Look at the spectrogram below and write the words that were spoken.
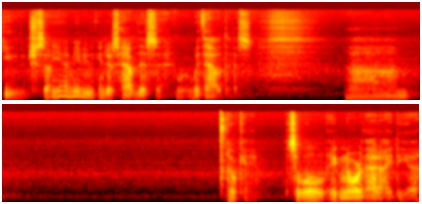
huge. So yeah, maybe we can just have this without this. Um, Okay, so we'll ignore that idea.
